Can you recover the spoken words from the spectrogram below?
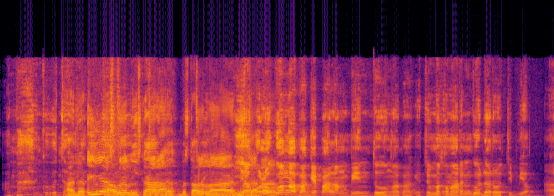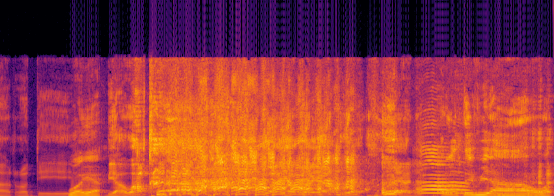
Apaan gue betul? Adat Iya, Betawi setelah- nikah setelah- adat Betawi setelah- gimana? Iya kalau gua nggak pakai palang pintu nggak pakai. Cuma kemarin gua ada roti bio, eh, roti Buaya. biawak. buaya buaya buaya. Buaya ada. Roti biawak.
